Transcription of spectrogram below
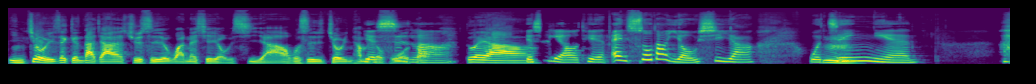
enjoy 在跟大家就是玩那些游戏啊，或是 join 他们的活动。啦，对啊，也是聊天。哎，说到游戏呀，我嗯今年唉，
